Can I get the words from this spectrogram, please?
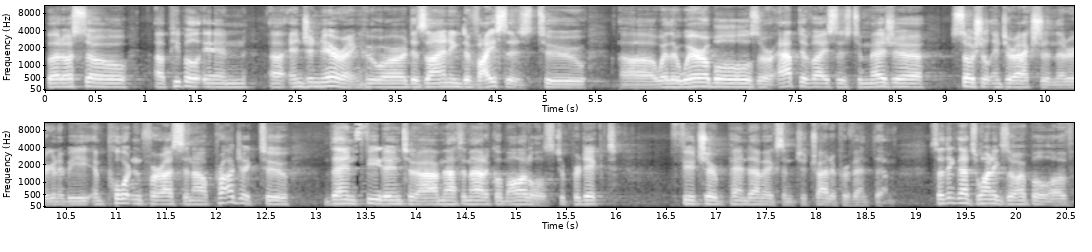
but also uh, people in uh, engineering who are designing devices to, uh, whether wearables or app devices, to measure social interaction that are going to be important for us in our project to then feed into our mathematical models to predict future pandemics and to try to prevent them. So I think that's one example of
